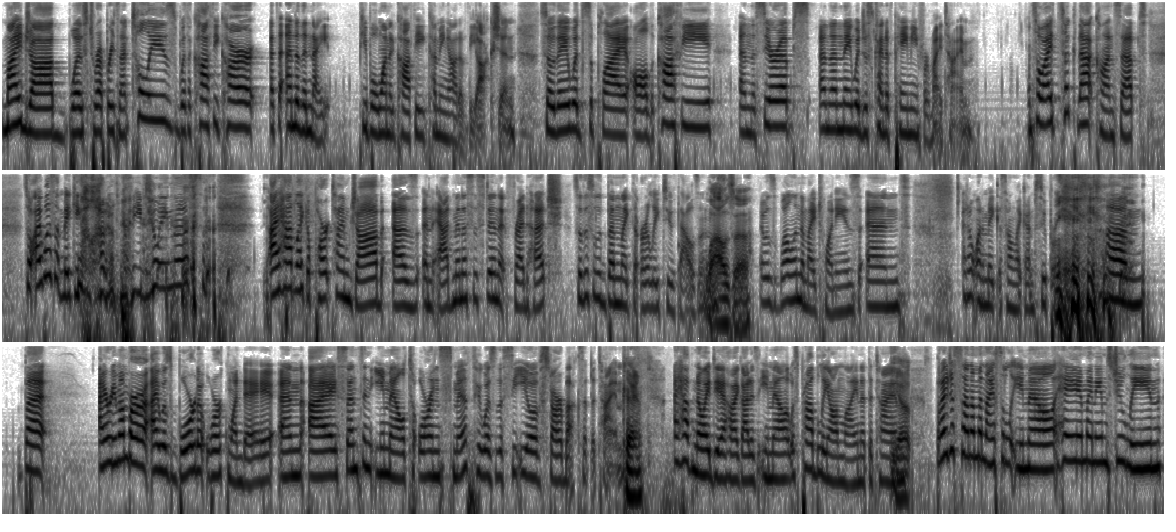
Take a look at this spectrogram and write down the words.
my job was to represent Tully's with a coffee cart at the end of the night. People wanted coffee coming out of the auction. So they would supply all the coffee and the syrups, and then they would just kind of pay me for my time. And so I took that concept. So I wasn't making a lot of money doing this. I had like a part time job as an admin assistant at Fred Hutch. So this would have been like the early 2000s. Wowza. I was well into my 20s, and I don't want to make it sound like I'm super old. um, but I remember I was bored at work one day, and I sent an email to Orin Smith, who was the CEO of Starbucks at the time. Okay. I have no idea how I got his email. It was probably online at the time. Yep. But I just sent him a nice little email. Hey, my name's Julien.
